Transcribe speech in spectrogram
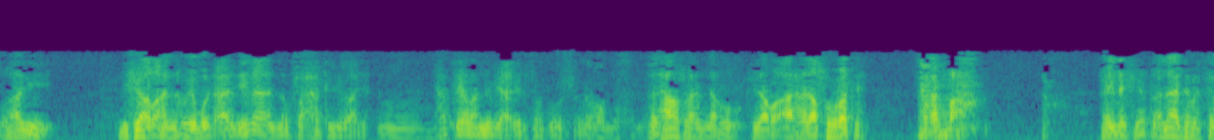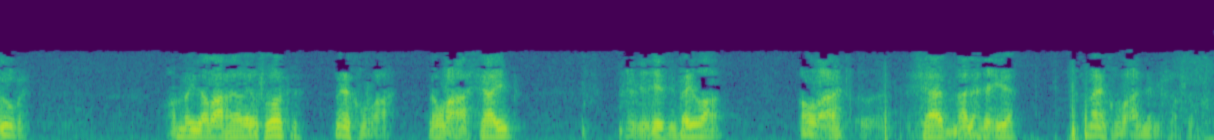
وهذه بشارة أنه يموت على الإيمان لو صحت الرواية حتى يرى النبي عليه الصلاة والسلام. فالحاصل أنه إذا رآه على صورته فقد رآه فإن الشيطان لا يتمثل به. أما إذا رآه على غير صورته لا يكون رآه. لو رآه شايب يعني لحية بيضاء أو رآه شاب ما له لحية ما يكون رأى النبي صلى الله عليه وسلم.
